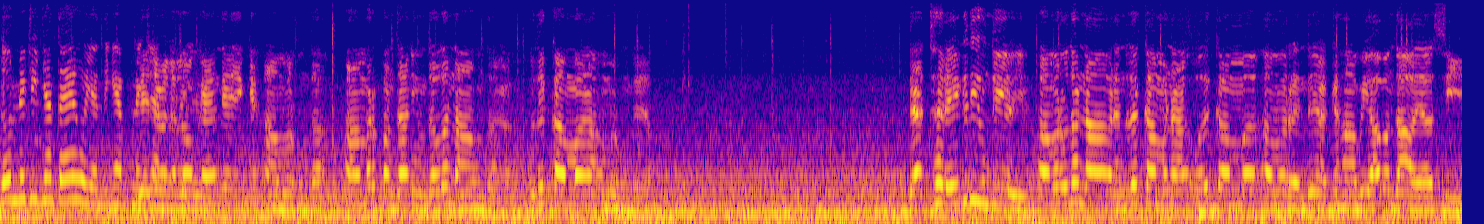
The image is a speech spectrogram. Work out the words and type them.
ਦੋਨੇ ਚੀਜ਼ਾਂ ਤੈਅ ਹੋ ਜਾਂਦੀਆਂ ਆਪਣੇ ਤੇ ਜਨਮ ਜਿਵੇਂ ਲੋਕ ਵੇਲੇ। ਕਹਿੰਦੇ ਆ ਜੀ ਕਿ ਅਮਰ ਹੁੰਦਾ ਅਮਰ ਬੰਦਾ ਨਹੀਂ ਹੁੰਦਾ ਉਹਦਾ ਨਾਂ ਹੁੰਦਾਗਾ ਉਹਦੇ ਕੰਮ ਅਮਰ ਹੁੰਦੇ ਆ। ਡੈਥ ਹਰੇਕ ਦੀ ਹੁੰਦੀ ਹੈ ਜੀ। ਅਮਰ ਉਹਦਾ ਨਾਮ ਰਹਿੰਦਾ ਉਹਦੇ ਕੰਮ ਨਾ ਉਹਦੇ ਕੰਮ ਅਮਰ ਰਹਿੰਦੇ ਆ ਕਿ ਹਾਂ ਵੀ ਆਹ ਬੰਦਾ ਆਇਆ ਸੀ।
